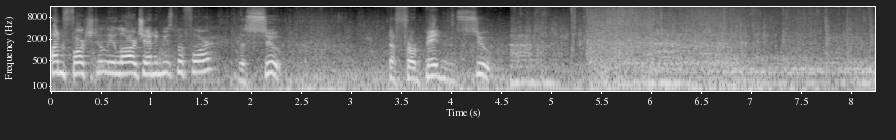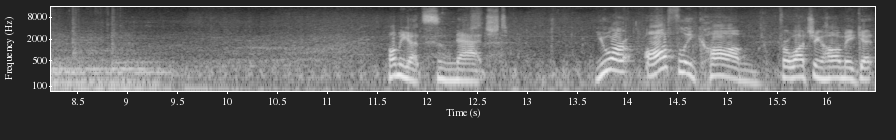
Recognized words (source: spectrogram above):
unfortunately large enemies before? The soup. The forbidden soup. Homie got snatched. You are awfully calm for watching Homie get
